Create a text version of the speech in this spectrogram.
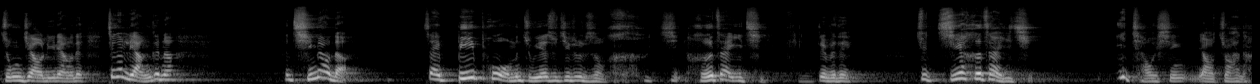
宗教力量的这个两个呢，很奇妙的，在逼迫我们主耶稣基督的时候合结合在一起，对不对？就结合在一起，一条心要抓拿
